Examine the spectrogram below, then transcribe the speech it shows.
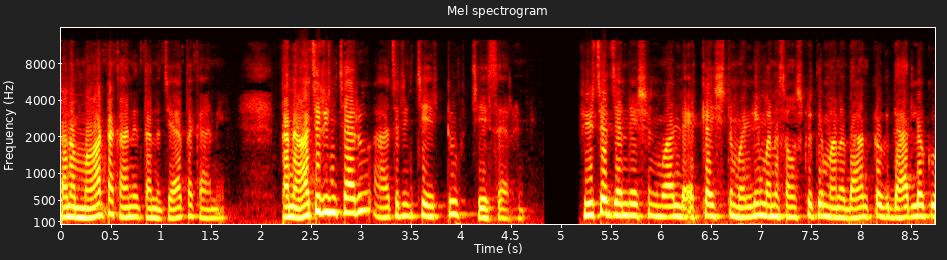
తన మాట కానీ తన చేత కానీ తను ఆచరించారు ఆచరించేట్టు చేశారండి. ఫ్యూచర్ జనరేషన్ వాళ్ళు ఎట్లా ఇష్టం మళ్ళీ మన సంస్కృతి మన దాంట్లోకి దారిలోకి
